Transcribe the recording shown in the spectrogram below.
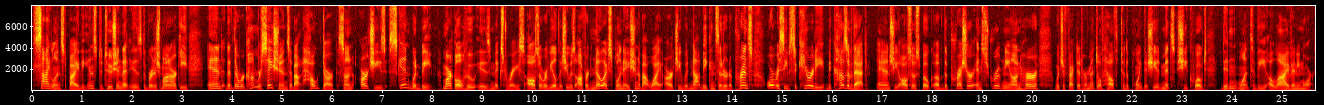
silenced by the institution that is the British monarchy, and that there were conversations about how dark son Archie's skin would be. Markle, who is mixed race, also revealed that she was offered no explanation about why Archie would not be considered a prince or receive security because of that. And she also spoke of the pressure and scrutiny on her, which affected her mental health to the point that she admits she, quote, didn't want to be alive anymore.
